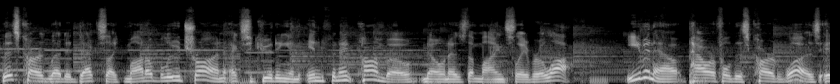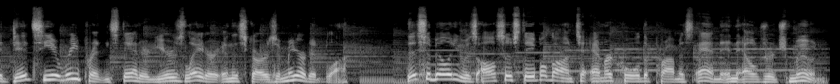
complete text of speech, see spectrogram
This card led to decks like Mono Blue Tron executing an infinite combo known as the Mindslaver Lock. Even how powerful this card was, it did see a reprint in Standard years later in the Scars of Mirrodin block. This ability was also stapled on to Emrakul the Promised End in Eldritch Moon.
